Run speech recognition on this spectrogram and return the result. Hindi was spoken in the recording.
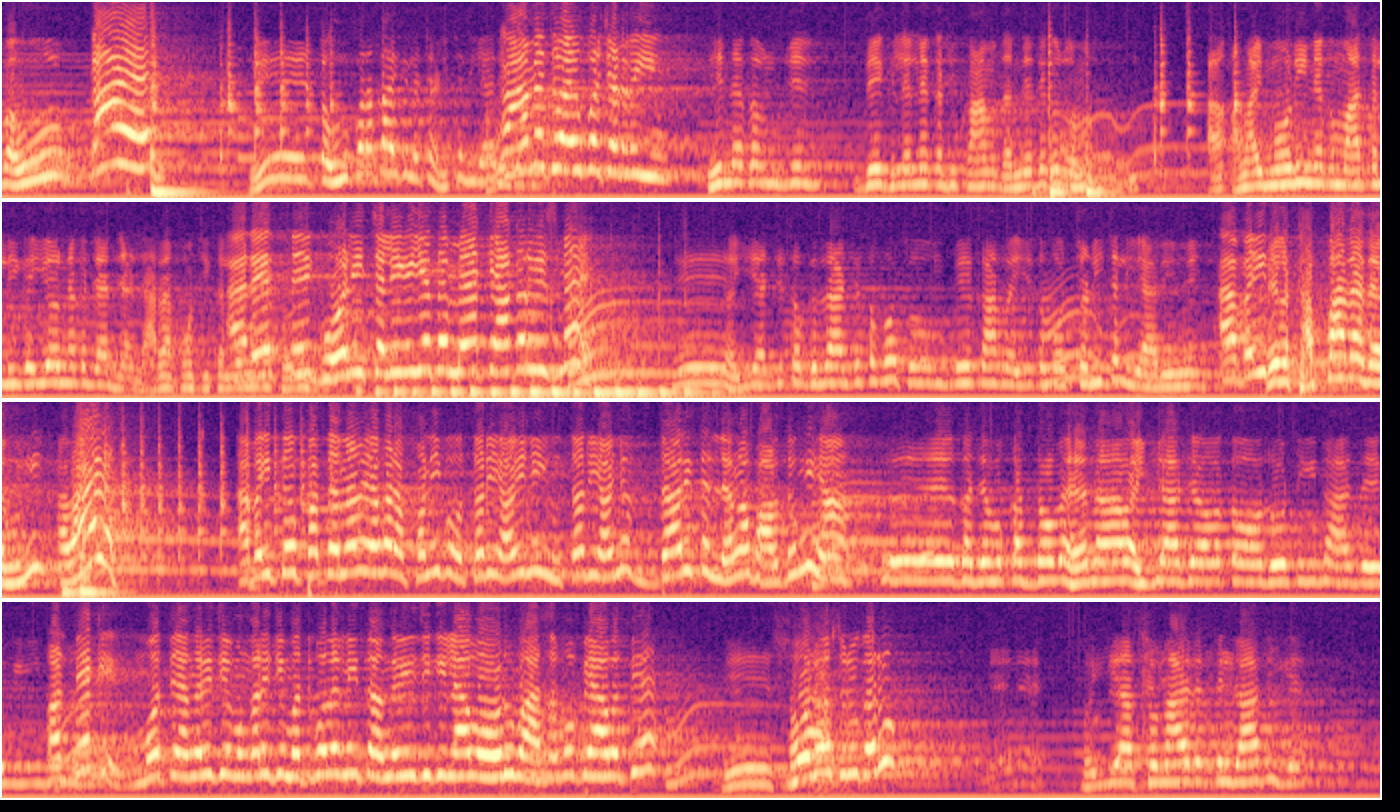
बहू। कहाँ है? ये तो ऊपर काय के लिए चढ़ी चली जा कहाँ मैं तुम्हारे ऊपर चढ़ रही हूँ? ने कम देख लेने का जो काम धंधे देखो जो हम हमारी मोड़ी ने का माँ चली गई है ने का जा जा- झारा पहुँची कर अरे तेरी घोड़ी चली गई है तो मैं क्या करूँ इसमें? ए भैया जी तो गिरिराज जी तो बहुत बेकार रही है तो बहुत चढ़ी चली आ रही है। ठप्पा दे देंगी अब तो पता ना अगर अपनी को उतरी आई नहीं उतरी आई नहीं दारी तो लहंगा फाड़ दूँगी यहाँ। गजब कद्दो बहना भैया जब तो रोटी ना देगी। और देखे मोते अंग्रेज़ी अंग्रेज़ी मत बोले नहीं तो अंग्रेज़ी के अलावा और भाषा वो पे आवती है। बोलो शुरू करूँ। भैया सुनाए देते राज़ी है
